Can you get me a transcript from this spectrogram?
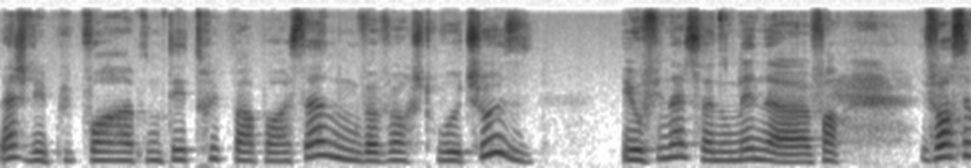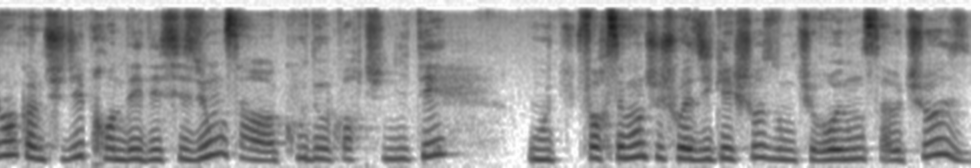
là, je vais plus pouvoir raconter de trucs par rapport à ça, donc il va falloir que je trouve autre chose. Et au final, ça nous mène à... Enfin, forcément, comme tu dis, prendre des décisions, ça a un coup d'opportunité, où forcément, tu choisis quelque chose, donc tu renonces à autre chose.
